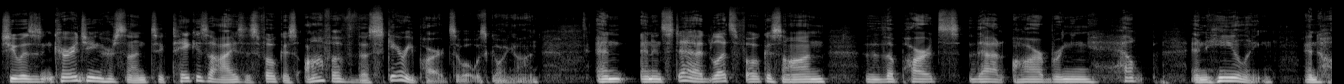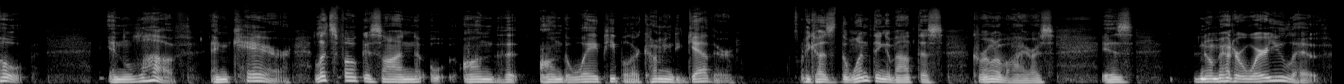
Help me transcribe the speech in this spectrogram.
She was encouraging her son to take his eyes, his focus off of the scary parts of what was going on. And, and instead, let's focus on the parts that are bringing help and healing and hope and love and care. Let's focus on, on, the, on the way people are coming together because the one thing about this coronavirus is no matter where you live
